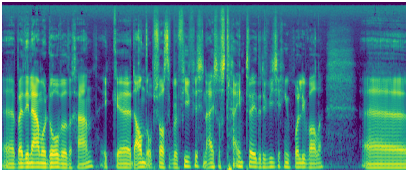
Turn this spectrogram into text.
uh, bij Dynamo door wilde gaan. Ik, uh, de andere optie was dat ik bij Vives in IJsselstein, tweede divisie, ging volleyballen. Uh,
